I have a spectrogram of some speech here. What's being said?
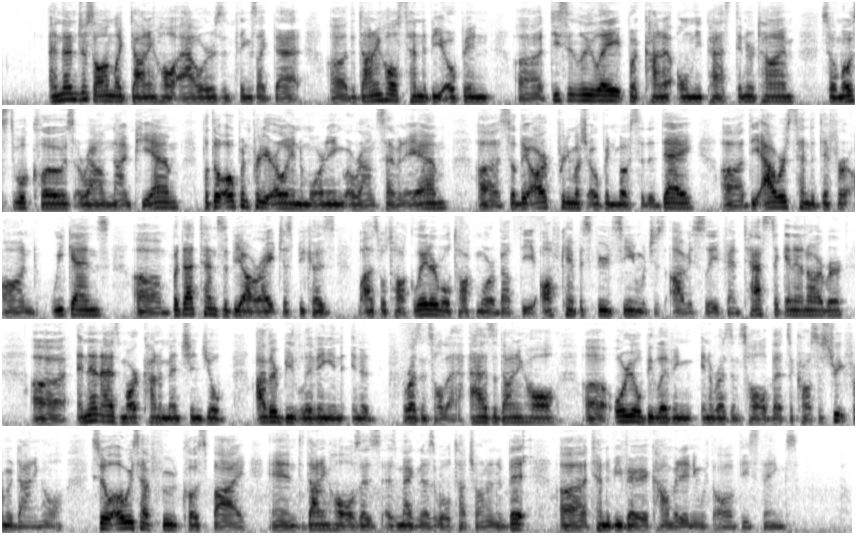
And then just on like dining hall hours and things like that, uh, the dining halls tend to be open uh, decently late, but kind of only past dinner time. So most will close around 9 p.m., but they'll open pretty early in the morning, around 7 a.m. Uh, so they are pretty much open most of the day. Uh, the hours tend to differ on weekends, um, but that tends to be all right just because, as we'll talk later, we'll talk more about the off-campus food scene, which is obviously fantastic in Ann Arbor. Uh, and then, as Mark kind of mentioned, you'll either be living in, in a residence hall that has a dining hall, uh, or you'll be living in a residence hall that's across the street from a dining hall. So you'll always have food close by, and dining halls, as, as Meghana, as we'll touch on in a bit, uh, tend to be very accommodating with all of these things.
